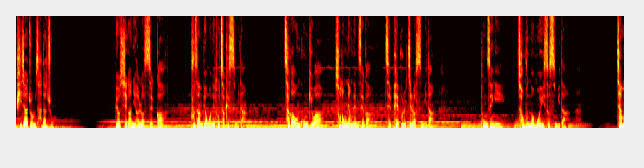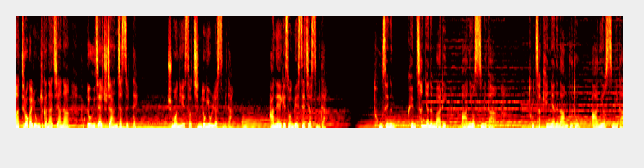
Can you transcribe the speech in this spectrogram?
피자 좀 사다 줘. 몇 시간이 흘렀을까? 부산 병원에 도착했습니다. 차가운 공기와 소독약 냄새가 제 폐부를 찔렀습니다. 동생이 저문 너머에 있었습니다. 차마 들어갈 용기가 나지 않아 복도 의자에 주저앉았을 때 주머니에서 진동이 울렸습니다. 아내에게서 온 메시지였습니다. 동생은 괜찮냐는 말이 아니었습니다. 도착했냐는 안부도 아니었습니다.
